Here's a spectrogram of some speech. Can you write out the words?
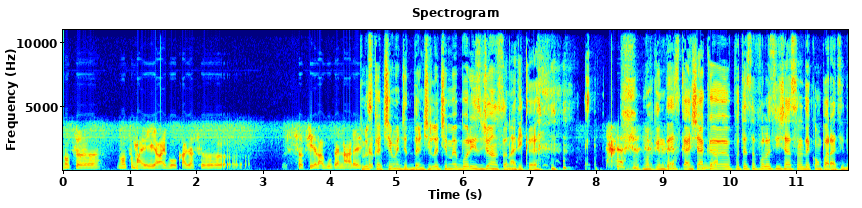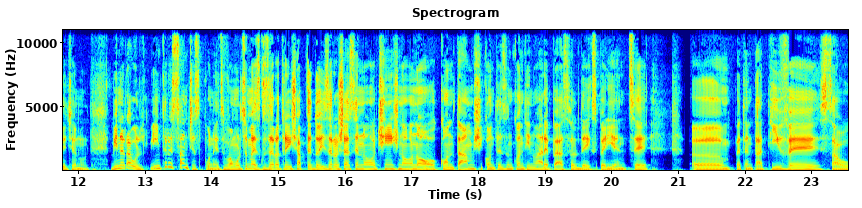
nu o să, n-o să mai aibă ocazia să, să fie la guvernare. Plus că ce merge Dăncilă, ce merge Boris Johnson, adică... mă gândesc așa că da. puteți să folosiți și astfel de comparații, de ce nu? Bine, Raul, e interesant ce spuneți. Vă mulțumesc. 0372069599. Contam și contez în continuare pe astfel de experiențe Uh, pe tentative sau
